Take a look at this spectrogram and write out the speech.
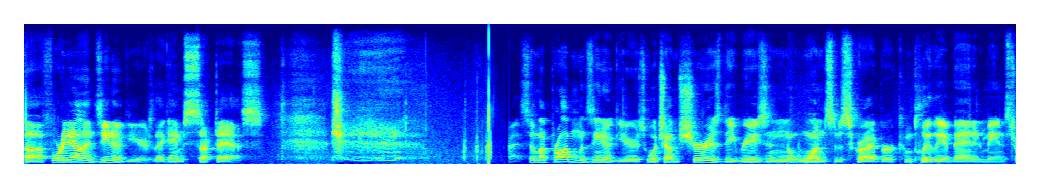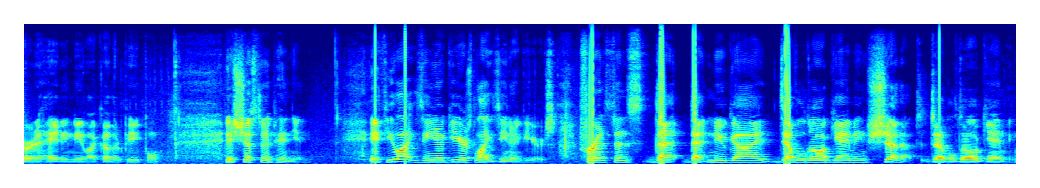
Uh, 49, Xenogears. That game sucked ass. so my problem with Xenogears, which I'm sure is the reason one subscriber completely abandoned me and started hating me like other people, it's just an opinion. If you like Xenogears, like Xenogears. For instance, that, that new guy, Devil Dog Gaming, shut up to Devil Dog Gaming.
